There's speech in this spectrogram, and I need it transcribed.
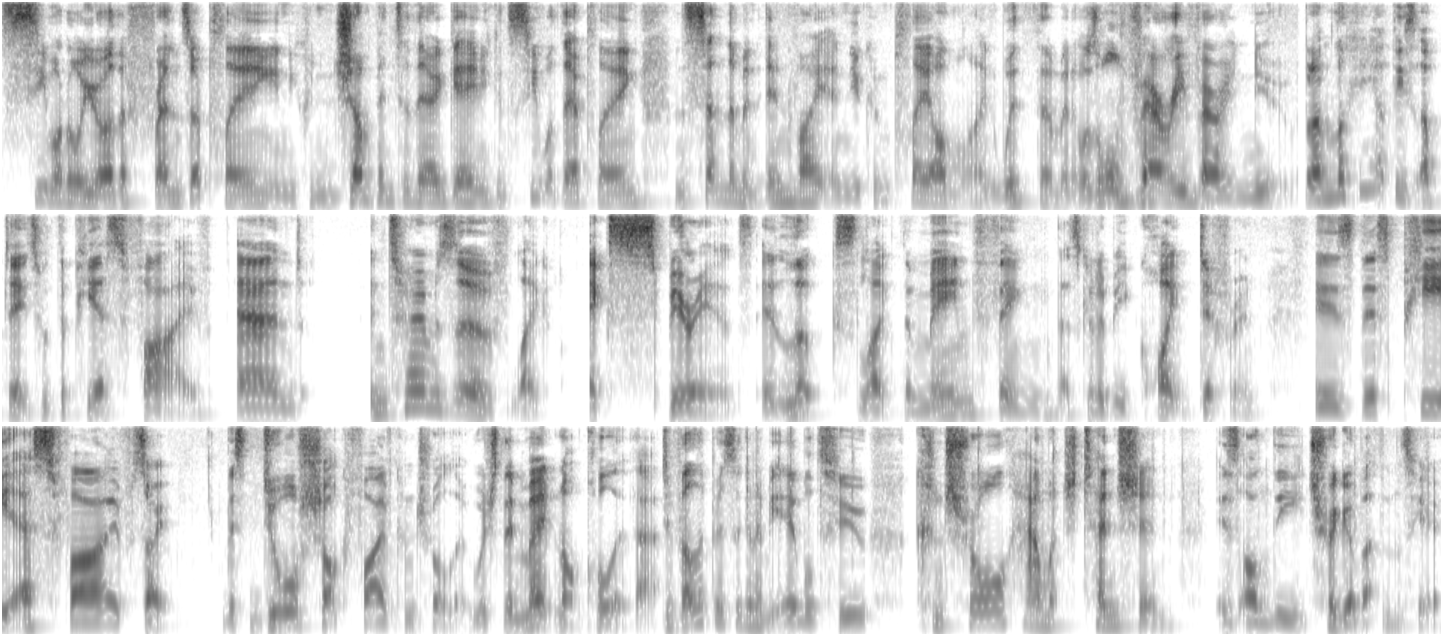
see what all your other friends are playing, and you can jump into their game, you can see what they're playing, and send them an invite, and you can play online with them, and it was all very, very new. But I'm looking at these updates with the PS5, and in terms of like experience, it looks like the main thing that's going to be quite different is this PS5, sorry, this DualShock 5 controller, which they might not call it that. Developers are going to be able to control how much tension is on the trigger buttons here.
